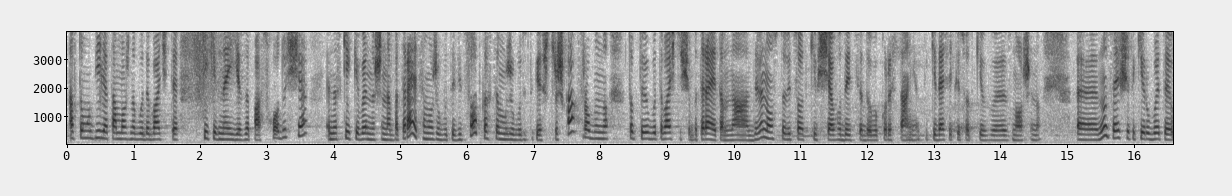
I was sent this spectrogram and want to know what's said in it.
автомобіля. Там можна буде бачити, скільки в неї є запас ходу ще, е, наскільки виношена батарея. Це може бути в відсотках, це може бути в таких штришках зроблено. Тобто ви будете бачити, що батарея там на 90% ще годиться до використання, тільки 10% зношено. Е, Ну, це якщо такі робити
